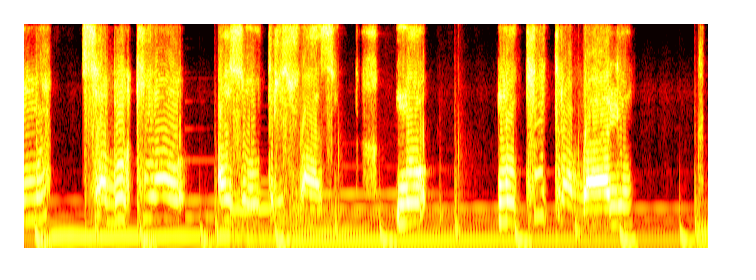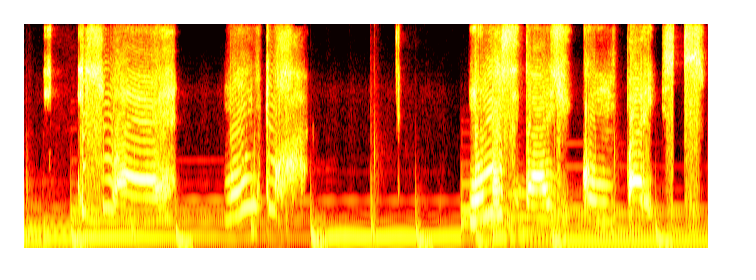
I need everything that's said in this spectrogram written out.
uma sabe o que a- as outras fazem, no, no que trabalham. Isso é muito raro. Numa cidade como Paris.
